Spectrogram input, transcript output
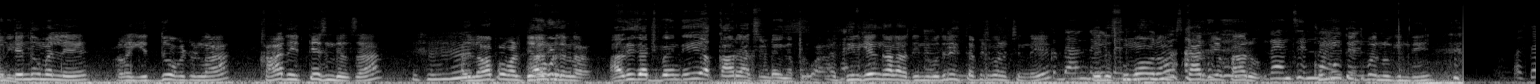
అంతెందుకు మళ్ళీ? అలా ఎద్దు ఒకటిలా కారు ఎత్తేసింది తెలుసా? అది లోపల వాళ్ళు తెలియకూడదు అది చచ్చిపోయింది ఆ కారు యాక్సిడెంట్ అయింది అప్పుడు దీనికి ఏం కాల దీన్ని వదిలి తప్పించుకొని వచ్చింది. ఇది సుమోనో స్కార్పియో కారు. కొమ్ములతో ఎత్తిపోయి నూకింది. వస్తే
